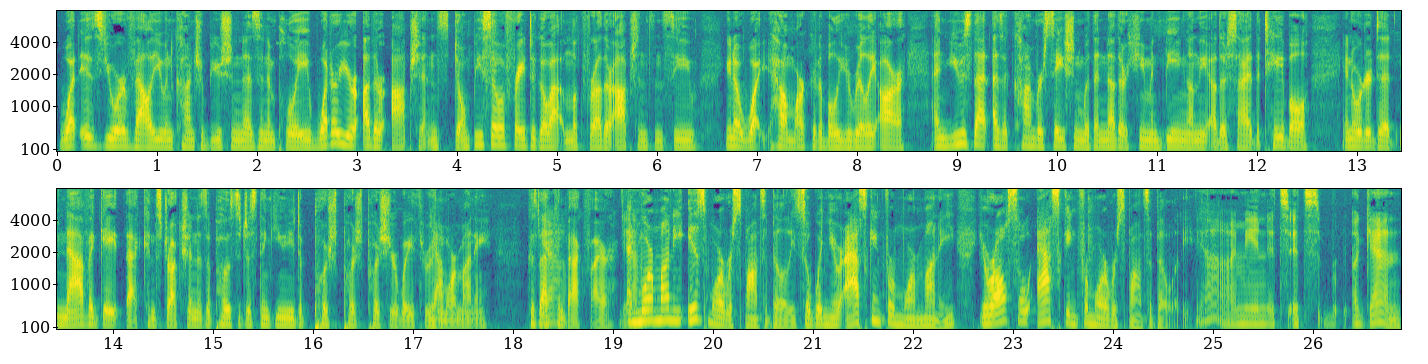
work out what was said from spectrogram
What is your value and contribution as an employee? What are your other options? Don't be so afraid to go out and look for other options and see, you know, what how marketable you really are and use that as a conversation with another human being on the other side of the table in order to navigate that construction as opposed to just thinking you need to push push push your way through Yeah. to more money because that Yeah. can backfire. And more money is more responsibility. So when you're asking for more money, you're also asking for more responsibility. Yeah, I mean it's it's again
